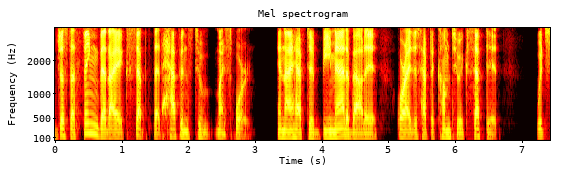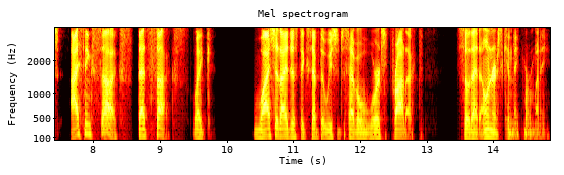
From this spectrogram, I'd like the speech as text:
just a thing that I accept that happens to my sport. And I have to be mad about it, or I just have to come to accept it, which I think sucks. That sucks. Like, why should I just accept that we should just have a worse product so that owners can make more money?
